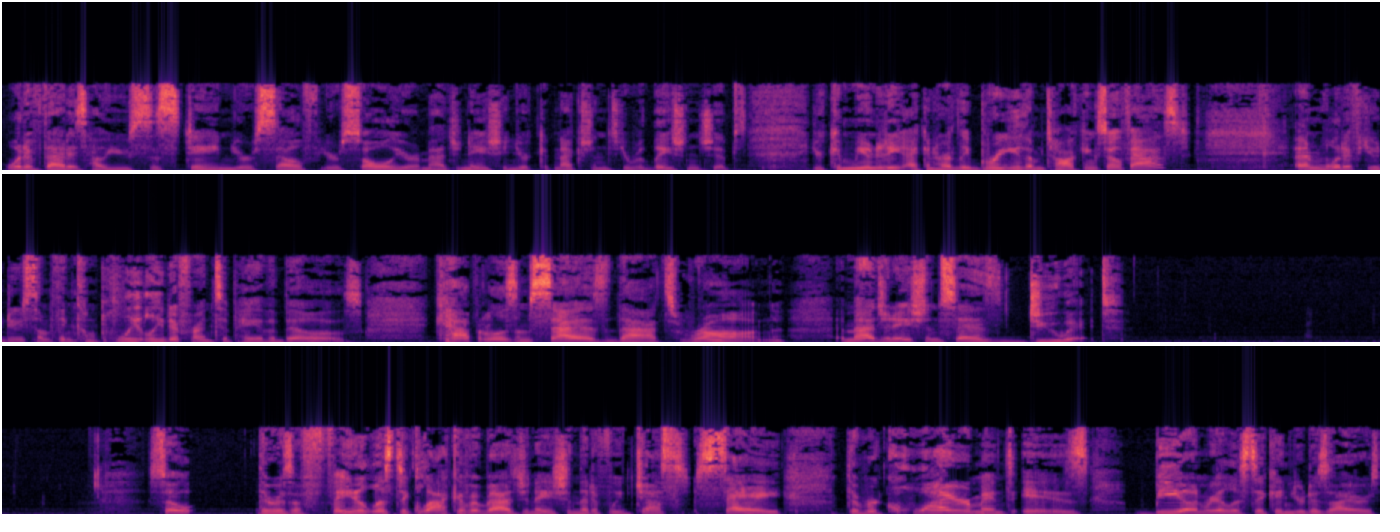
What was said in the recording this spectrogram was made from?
What if that is how you sustain yourself, your soul, your imagination, your connections, your relationships, your community? I can hardly breathe. I'm talking so fast. And what if you do something completely different to pay the bills? Capitalism says that's wrong. Imagination says do it. So there is a fatalistic lack of imagination that if we just say the requirement is be unrealistic in your desires,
